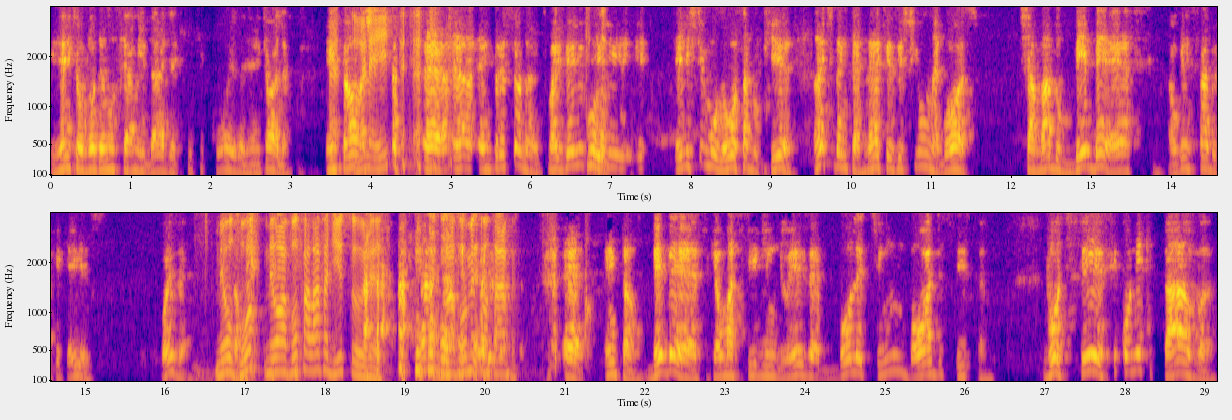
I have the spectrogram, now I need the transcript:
Gente, eu vou denunciar a minha idade aqui, que coisa, gente. Olha. Então, Olha aí. É, é, é impressionante. Mas ele, ele, ele estimulou, sabe o quê? Antes da internet existia um negócio chamado BBS. Alguém sabe o que é isso? Pois é. Meu avô, então... meu avô falava disso, meu avô me contava. É, então, BBS, que é uma sigla em inglês, é Bulletin Board System. Você se conectava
